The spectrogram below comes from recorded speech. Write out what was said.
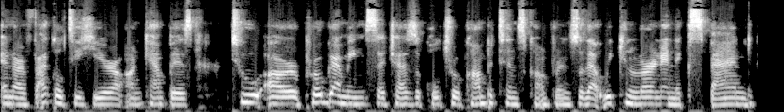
and our faculty here on campus to our programming, such as the Cultural Competence Conference, so that we can learn and expand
